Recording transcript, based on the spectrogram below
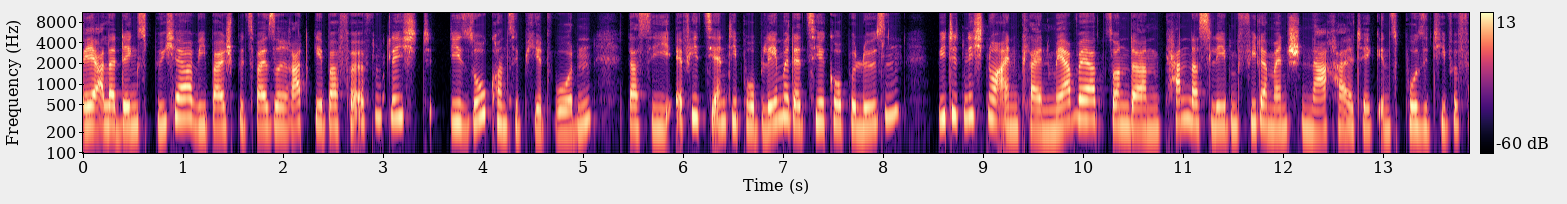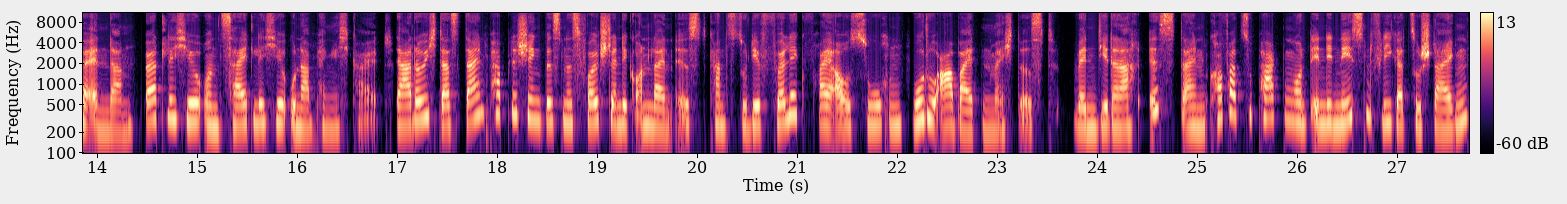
Wer allerdings Bücher wie beispielsweise Ratgeber veröffentlicht, die so konzipiert wurden, dass sie effizient die Probleme der Zielgruppe lösen, bietet nicht nur einen kleinen Mehrwert, sondern kann das Leben vieler Menschen nachhaltig ins Positive verändern. Örtliche und zeitliche Unabhängigkeit. Dadurch, dass dein Publishing-Business vollständig online ist, kannst du dir völlig frei aussuchen, wo du arbeiten möchtest. Wenn dir danach ist, deinen Koffer zu packen und in den nächsten Flieger zu steigen,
